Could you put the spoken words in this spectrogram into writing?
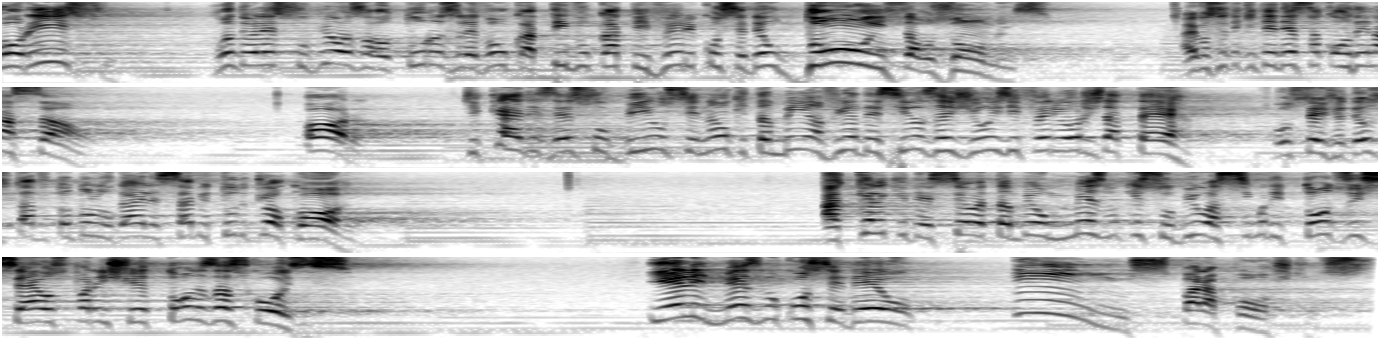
Por isso, quando ele subiu às alturas, levou o cativo o cativeiro e concedeu dons aos homens. Aí você tem que entender essa coordenação. Ora, que quer dizer subiu, senão que também havia descido às regiões inferiores da terra. Ou seja, Deus estava em todo lugar, Ele sabe tudo o que ocorre. Aquele que desceu é também o mesmo que subiu acima de todos os céus para encher todas as coisas. E Ele mesmo concedeu uns para apóstolos,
